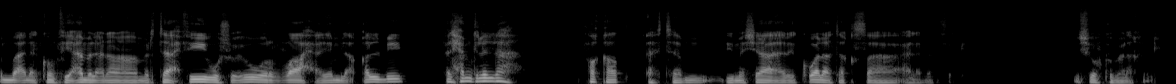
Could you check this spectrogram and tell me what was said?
إما أن أكون في عمل أنا مرتاح فيه وشعور الراحة يملأ قلبي. فالحمد لله. فقط اهتم بمشاعرك ولا تقسى على نفسك. نشوفكم على خير.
